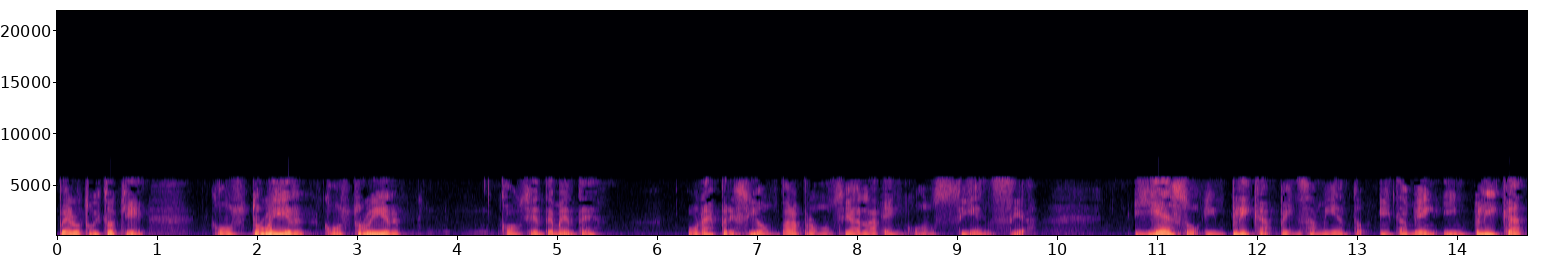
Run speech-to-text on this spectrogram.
pero tuviste que construir, construir conscientemente una expresión para pronunciarla en conciencia. Y eso implica pensamiento y también implica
